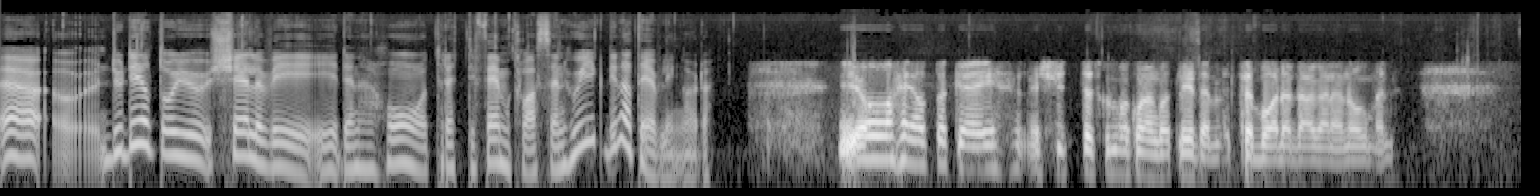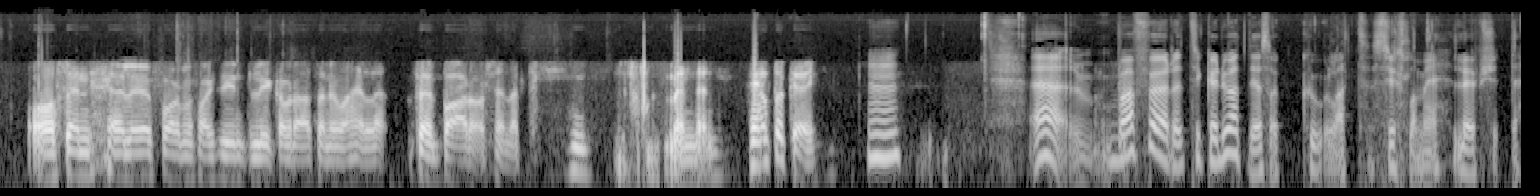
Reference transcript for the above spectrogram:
Uh, du deltog ju själv i, i den här H35-klassen. Hur gick dina tävlingar då? Ja, helt okej. Okay. Skytte skulle man kunna gått lite bättre båda dagarna nog, men... Och sen är lövformen faktiskt inte lika bra som det var heller för ett par år sedan. Men den, helt okej. Okay. Mm. Uh, varför tycker du att det är så kul att syssla med löpskytte?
